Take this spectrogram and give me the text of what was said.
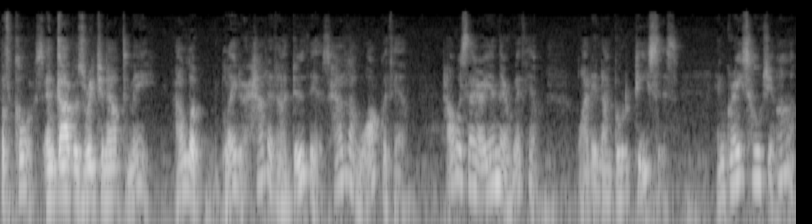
Of course. And God was reaching out to me. I look later. How did I do this? How did I walk with Him? How was I in there with Him? Why didn't I go to pieces? And grace holds you up.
